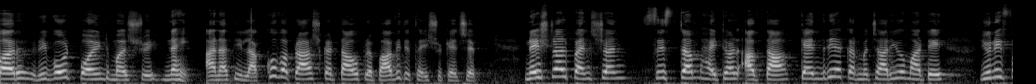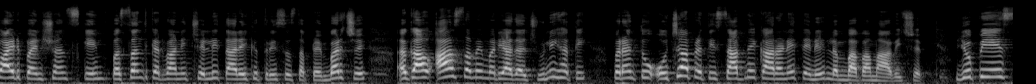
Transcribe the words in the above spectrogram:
પર રિવોર્ડ પોઈન્ટ મળશે નહીં. આનાથી લાખો વપરાશકર્તાઓ પ્રભાવિત થઈ શકે છે. નેશનલ પેન્શન સિસ્ટમ હેઠળ આવતા કેન્દ્રીય કર્મચારીઓ માટે યુનિફાઈડ પેન્શન સ્કીમ પસંદ કરવાની છેલ્લી તારીખ ત્રીસ સપ્ટેમ્બર છે. અગાઉ આ સમય મર્યાદા જૂની હતી, પરંતુ ઓછા પ્રતિસાદને કારણે તેને લંબાવવામાં આવી છે. યુપીએસ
